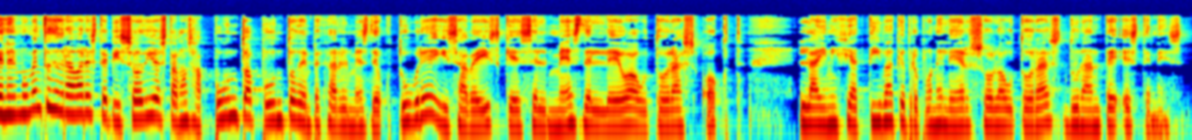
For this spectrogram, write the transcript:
En el momento de grabar este episodio estamos a punto a punto de empezar el mes de octubre y sabéis que es el mes del Leo Autoras Oct, la iniciativa que propone leer solo autoras durante este mes.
